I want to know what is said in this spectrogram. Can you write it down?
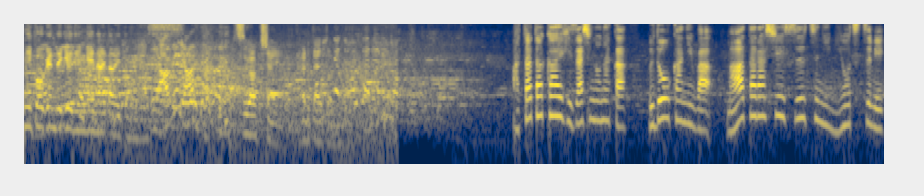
に貢献できる人間になれたらいいと思います数学者になりたいと思います暖かい日差しの中、武道館には真新しいスーツに身を包み、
